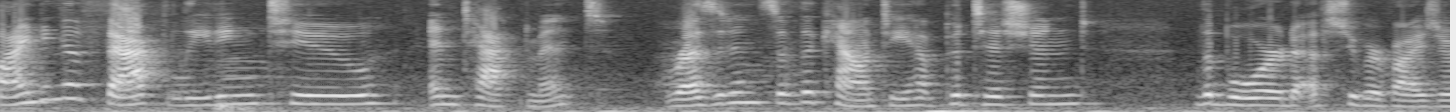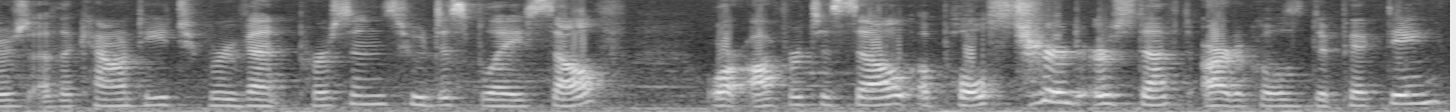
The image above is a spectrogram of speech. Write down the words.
Finding a fact leading to entactment, residents of the county have petitioned the Board of Supervisors of the county to prevent persons who display self or offer to sell upholstered or stuffed articles depicting,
